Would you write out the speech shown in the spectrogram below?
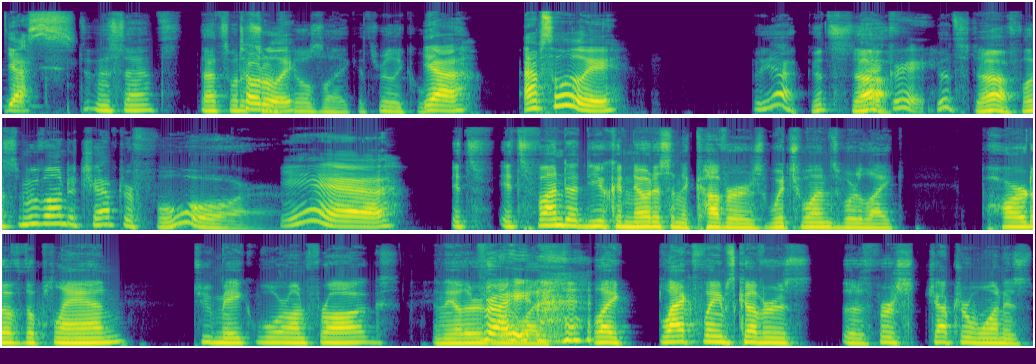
Yes. in a sense. That's what it sort Totally. of feels like. It's really cool. Yeah. Absolutely. But yeah, good stuff. I agree. Good stuff. Let's move on to chapter four. Yeah. It's it's fun to you can notice in the covers which ones were like part of the plan to make War on Frogs, and the others Right. were like like Black Flames covers. The first chapter one is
